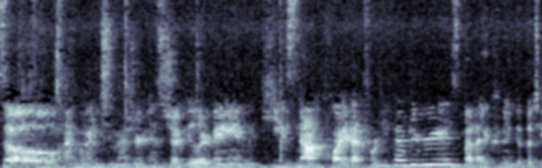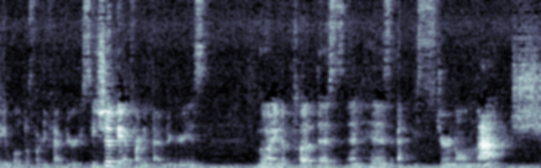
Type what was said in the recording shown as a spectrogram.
So I'm going to measure his jugular vein. He's not quite at 45 degrees, but I couldn't get the table to 45 degrees. He should be at 45 degrees. I'm going to put this in his sternal notch.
